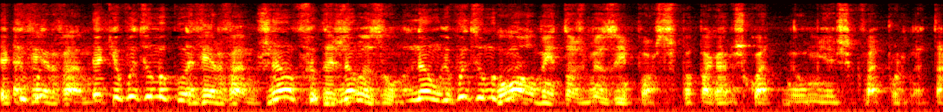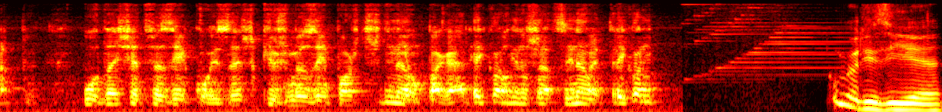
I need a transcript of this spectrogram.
É que, a ver, vou, vamos. é que eu vou dizer uma coisa. A ver, vamos. Não, se, das não, duas uma. Não, eu vou dizer uma ou coisa. Ou aumenta os meus impostos para pagar os 4 mil milhões que vai pôr na TAP, ou deixa de fazer coisas que os meus impostos deviam pagar a economia não pode não. A economia como eu dizia,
